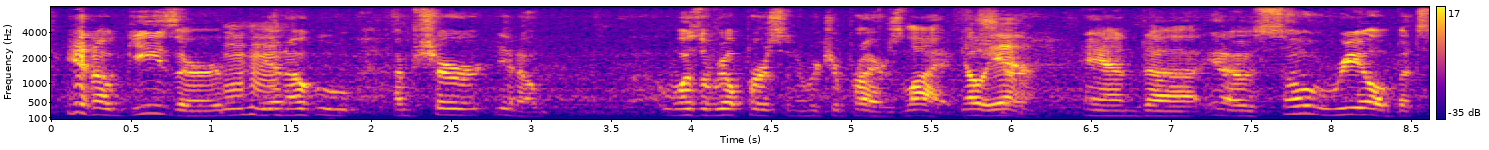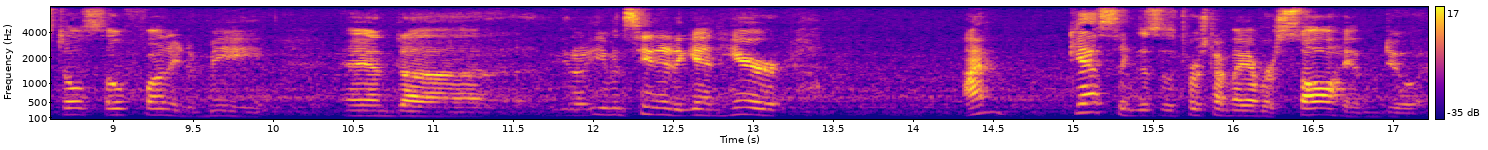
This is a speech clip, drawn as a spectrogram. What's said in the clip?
you know, geezer, Mm-hmm. you know, who I'm sure, you know, was a real person in Richard Pryor's life. Oh, yeah. And uh, you know, it was so real, but still so funny to me. And uh, you know, even seeing it again here, I'm guessing this is the first time I ever saw him do it.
